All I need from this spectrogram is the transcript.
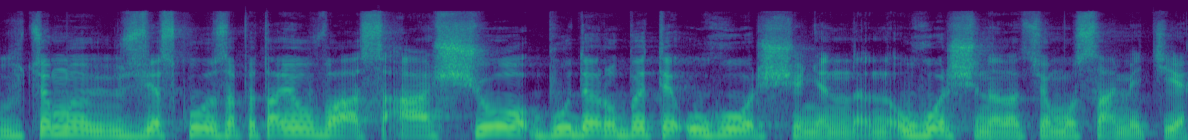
в цьому зв'язку запитаю вас: а що буде робити Угорщина, Угорщина на цьому саміті,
